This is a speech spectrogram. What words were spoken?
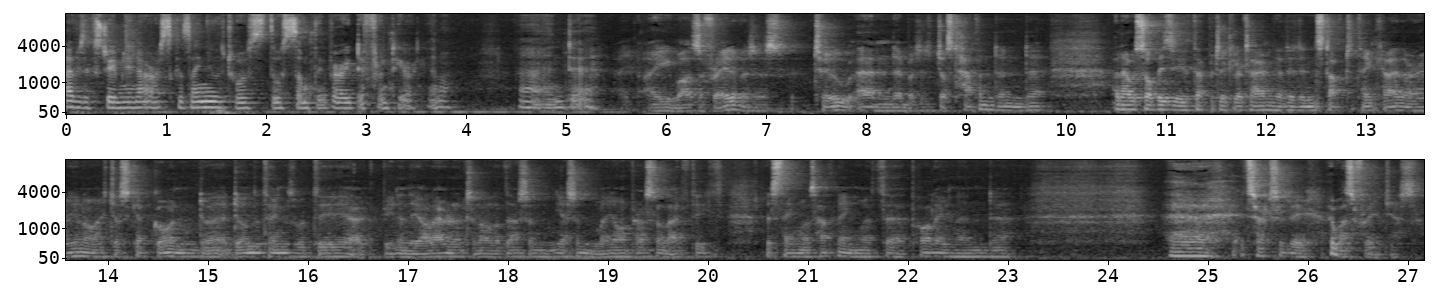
I was extremely nervous because I knew it was there was something very different here, you know, and uh, I, I was afraid of it too, and uh, but it just happened, and uh, and I was so busy at that particular time that I didn't stop to think either. You know, I just kept going, do, doing the things with the uh, being in the All Ireland and all of that, and yes, in my own personal life, these, this thing was happening with uh, Pauline, and uh, uh, it certainly I was afraid. Yes.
